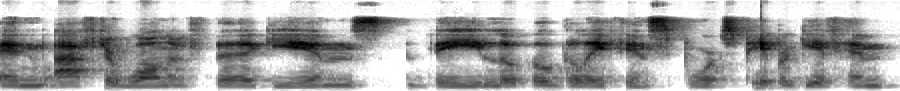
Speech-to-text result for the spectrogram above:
in after one of the games, the local Galician sports paper gave him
